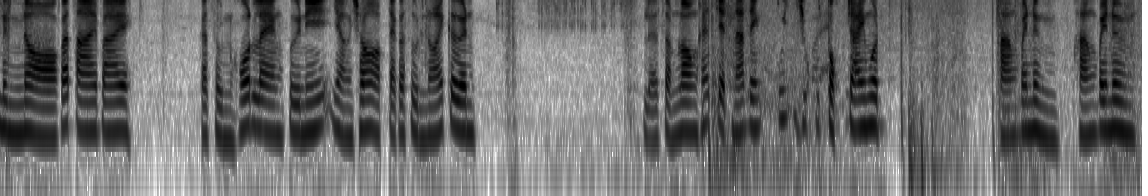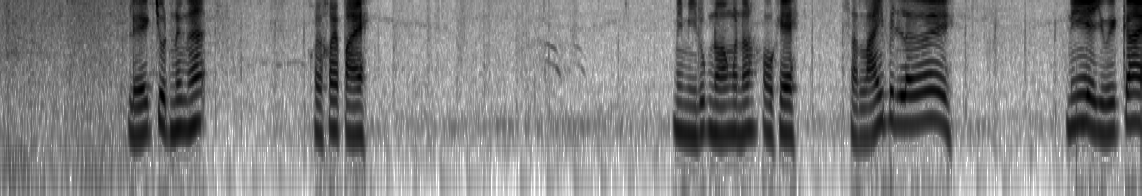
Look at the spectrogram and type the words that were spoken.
หนึ่งหนอก็ตายไป กระสุนโคตรแรงปืนนี้อย่างชอบแต่กระสุนน้อยเกิน เหลือสำรองแค่เจ็ดนัดเอง อุ้ยกูตกใจหมด พังไปหนึ่งพังไปหนึ่งเหลืออีกจุดหนึ่งฮะ ค่อยๆไป ไม่มีลูกน้องมันเนาะโอเค สไลด์ไปเลย นี่อยู่ใกล้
